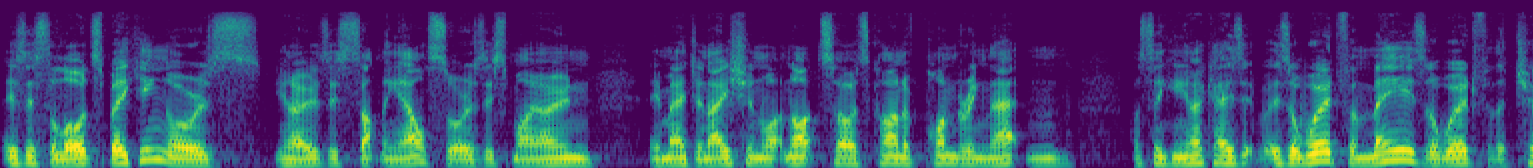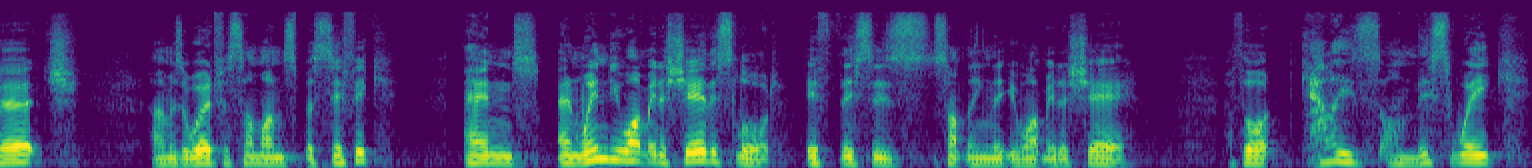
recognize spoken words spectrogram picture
Is this the Lord speaking, or is, you know, is this something else, or is this my own imagination, whatnot? So I was kind of pondering that, and I was thinking, okay, is it is a word for me? Is it a word for the church? Um, is it a word for someone specific? And, and when do you want me to share this, Lord, if this is something that you want me to share? I thought, Kelly's on this week.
